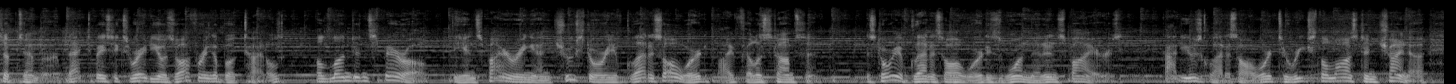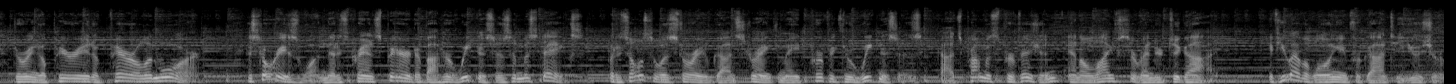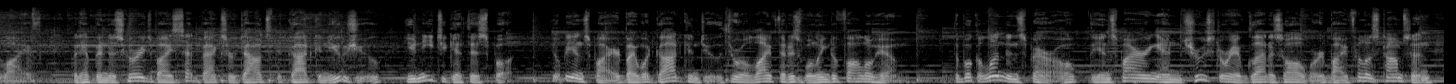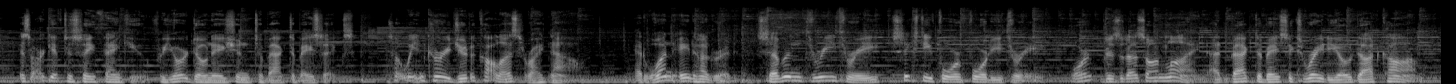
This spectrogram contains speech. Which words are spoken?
September, Back to Basics Radio is offering a book titled A London Sparrow The Inspiring and True Story of Gladys Aylward by Phyllis Thompson. The story of Gladys Aylward is one that inspires. God used Gladys Aylward to reach the lost in China during a period of peril and war. The story is one that is transparent about her weaknesses and mistakes, but it's also a story of God's strength made perfect through weaknesses, God's promised provision, and a life surrendered to God. If you have a longing for God to use your life, but have been discouraged by setbacks or doubts that God can use you, you need to get this book. You'll be inspired by what God can do through a life that is willing to follow Him. The book A London Sparrow, the inspiring and true story of Gladys Aylward by Phyllis Thompson, is our gift to say thank you for your donation to Back to Basics. So we encourage you to call us right now. at 1 800 733 6443 or visit us online at backtobasicsradio.com.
